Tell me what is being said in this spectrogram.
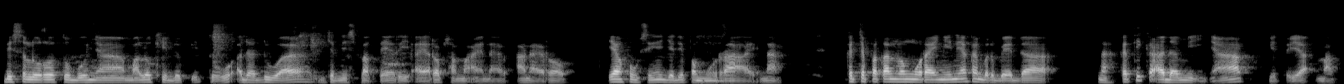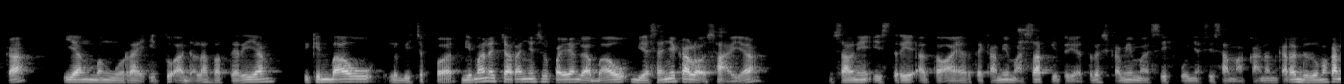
di seluruh tubuhnya makhluk hidup itu ada dua jenis bakteri, aerob sama anaerob, yang fungsinya jadi pengurai. Nah, kecepatan mengurainya ini akan berbeda. Nah, ketika ada minyak gitu ya, maka yang mengurai itu adalah bakteri yang bikin bau lebih cepat. Gimana caranya supaya nggak bau? Biasanya kalau saya misalnya istri atau ART kami masak gitu ya, terus kami masih punya sisa makanan, karena di rumah kan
